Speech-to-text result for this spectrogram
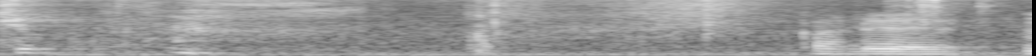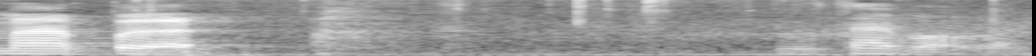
ชุบก่อนอื่นมาเปิดดูใต้เบาะก่อน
